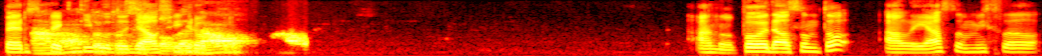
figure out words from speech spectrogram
perspektívu Áno, do ďalších povedal. rokov. Áno, povedal som to, ale ja som myslel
